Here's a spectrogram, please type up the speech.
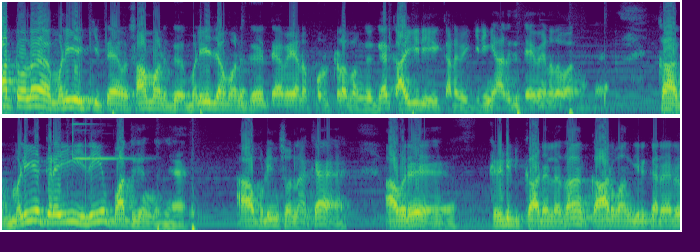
ஆட்டோவில் மளிகைக்கு தேவை சாமானுக்கு மளிகை சாமானுக்கு தேவையான பொருட்களை வாங்குங்க. காய்கறி கடை வைக்கிறீங்க அதுக்கு தேவையானதை வாங்குங்க. கா மளிகை கடை இதையும் பார்த்துக்கோங்க அப்படின்னு சொன்னாக்க அவர் கிரெடிட் கார்டில் தான் கார் வாங்கியிருக்கிறாரு.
